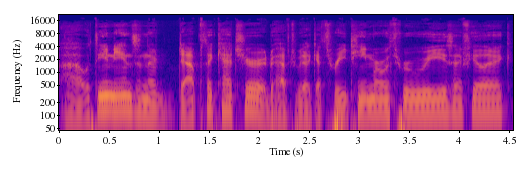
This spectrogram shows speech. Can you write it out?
uh, with the Indians and their depth at catcher, it'd have to be like a three teamer with Ruiz. I feel like.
